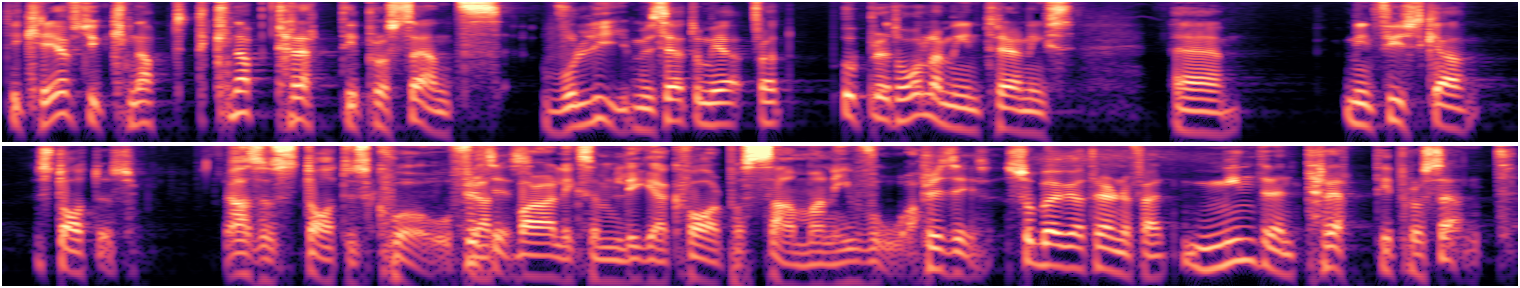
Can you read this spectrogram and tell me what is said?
Det krävs ju knappt, knappt 30 procents volym. Att om jag, för att upprätthålla min tränings, eh, min fysiska status. Alltså status quo, för Precis. att bara liksom ligga kvar på samma nivå. Precis, så behöver jag träna ungefär mindre än 30 procent.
